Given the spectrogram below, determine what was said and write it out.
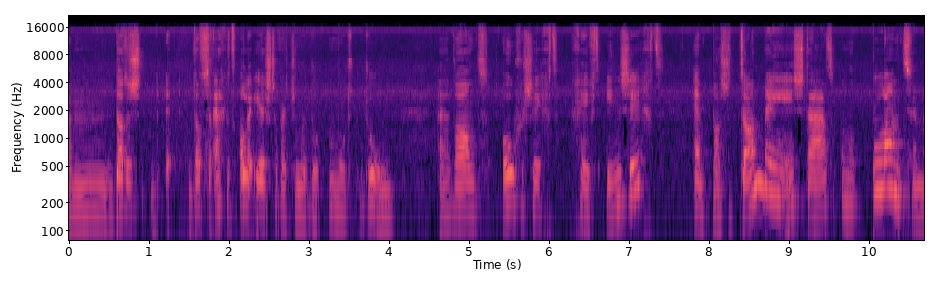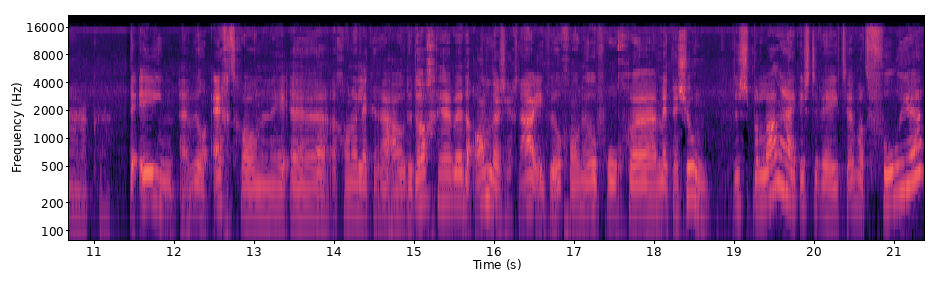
Um, dat, is, dat is eigenlijk het allereerste wat je moet, moet doen. want overzicht geeft inzicht. En pas dan ben je in staat om een plan te maken. De een eh, wil echt gewoon een, uh, gewoon een lekkere oude dag hebben. De ander zegt, nou, ik wil gewoon heel vroeg uh, met pensioen. Dus belangrijk is te weten, wat voel je?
